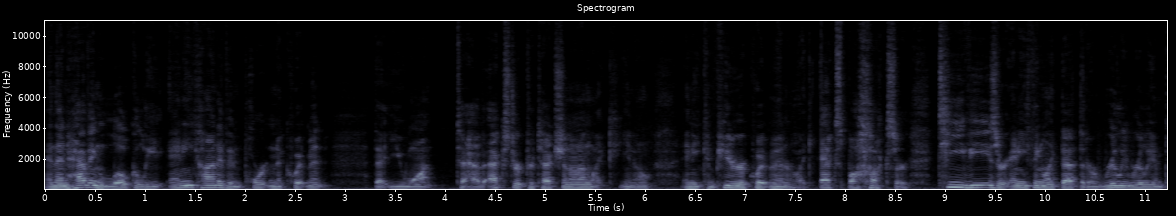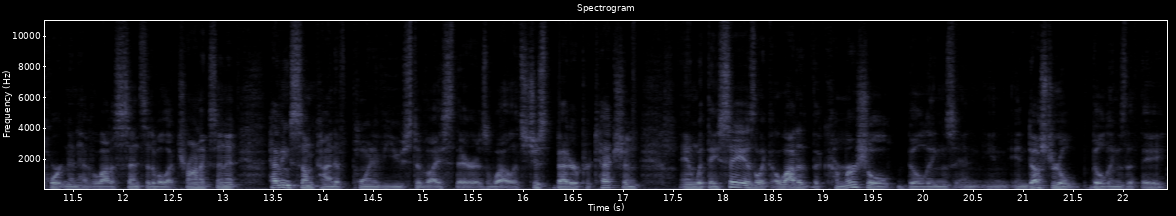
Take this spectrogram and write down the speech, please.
and then having locally any kind of important equipment that you want to have extra protection on, like, you know, any computer equipment or like Xbox or TVs or anything like that that are really, really important and have a lot of sensitive electronics in it, having some kind of point of use device there as well. It's just better protection. And what they say is like a lot of the commercial buildings and in industrial buildings that they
